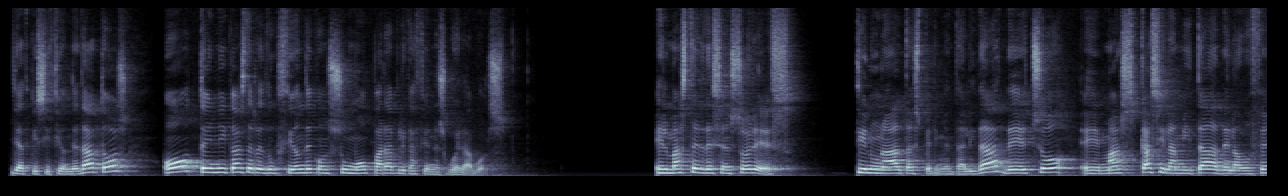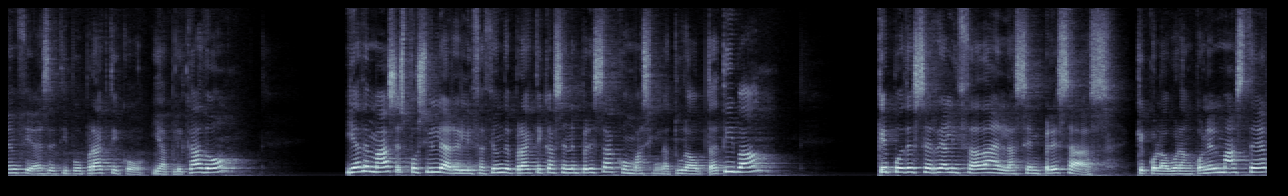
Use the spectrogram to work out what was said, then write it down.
de adquisición de datos o técnicas de reducción de consumo para aplicaciones wearables. El máster de sensores tiene una alta experimentalidad, de hecho, eh, más casi la mitad de la docencia es de tipo práctico y aplicado, y además es posible la realización de prácticas en empresa como asignatura optativa, que puede ser realizada en las empresas que colaboran con el máster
